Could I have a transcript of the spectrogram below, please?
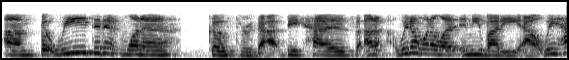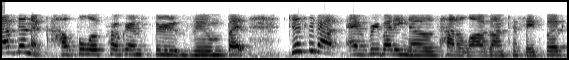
um, but we didn't want to go through that because uh, we don't want to let anybody out. We have done a couple of programs through Zoom, but just about everybody knows how to log on to Facebook.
